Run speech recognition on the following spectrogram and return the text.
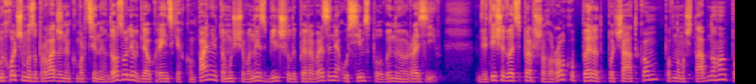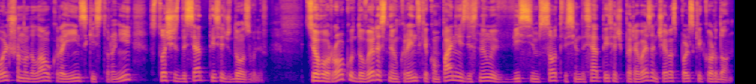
Ми хочемо запровадження комерційних дозволів для українських компаній, тому що вони збільшили перевезення у 7,5 разів. 2021 року, перед початком повномасштабного, Польща надала українській стороні 160 тисяч дозволів. Цього року до вересня українські компанії здійснили 880 тисяч перевезень через польський кордон.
